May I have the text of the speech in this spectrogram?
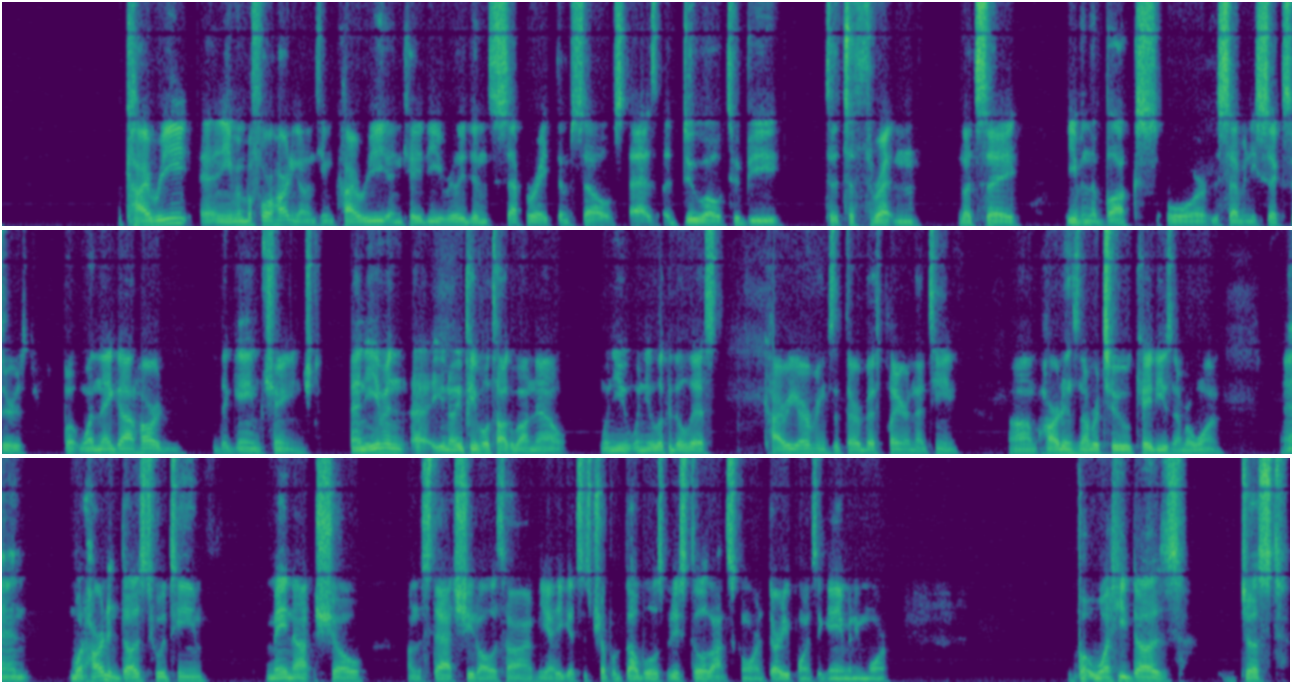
Kyrie and even before Harden got on the team, Kyrie and KD really didn't separate themselves as a duo to be to, to threaten, let's say, even the Bucks or the 76ers but when they got Harden, the game changed. And even uh, you know people talk about now when you when you look at the list, Kyrie Irving's the third best player in that team. Um, Harden's number two, KD's number one. And what Harden does to a team may not show on the stat sheet all the time. Yeah, he gets his triple doubles, but he's still not scoring 30 points a game anymore. But what he does just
